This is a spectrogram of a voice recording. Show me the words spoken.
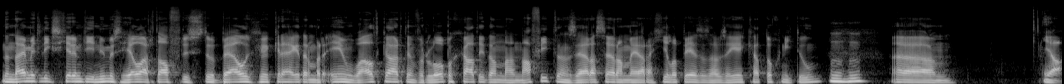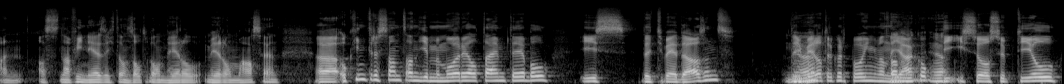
De Diamond League schermt die nummers heel hard af. Dus de Belgen krijgen er maar één wildcard. En voorlopig gaat hij dan naar Nafi. Tenzij dat zij dan met haar Achillepezen zou zeggen: Ik ga het toch niet doen. Mhm. Ehm, ja, en als Navi nee zegt, dan zal het wel Merel, Merel Maas zijn. Eh, ook interessant aan die Memorial Timetable is de 2000. De Ja. wereldrecordpoging van de Jacob. ja. Die is zo subtiel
